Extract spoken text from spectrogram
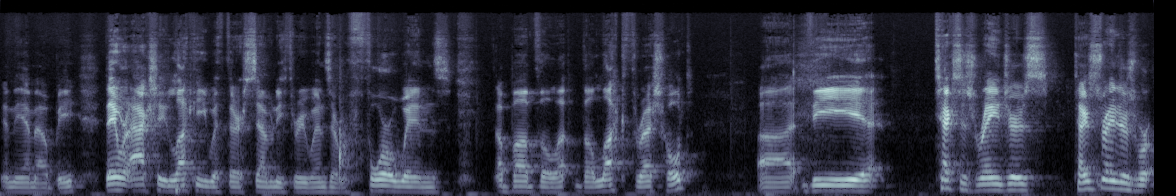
in the MLB. They were actually lucky with their 73 wins. There were four wins above the the luck threshold. Uh, the Texas Rangers. Texas Rangers were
